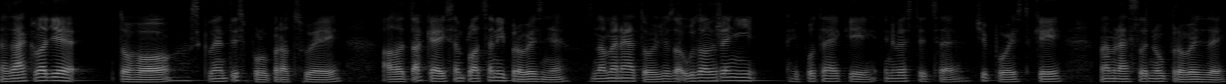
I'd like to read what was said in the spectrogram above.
Na základě toho s klienty spolupracuji, ale také jsem placený provizně. Znamená to, že za uzavření hypotéky, investice či pojistky mám následnou provizi.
